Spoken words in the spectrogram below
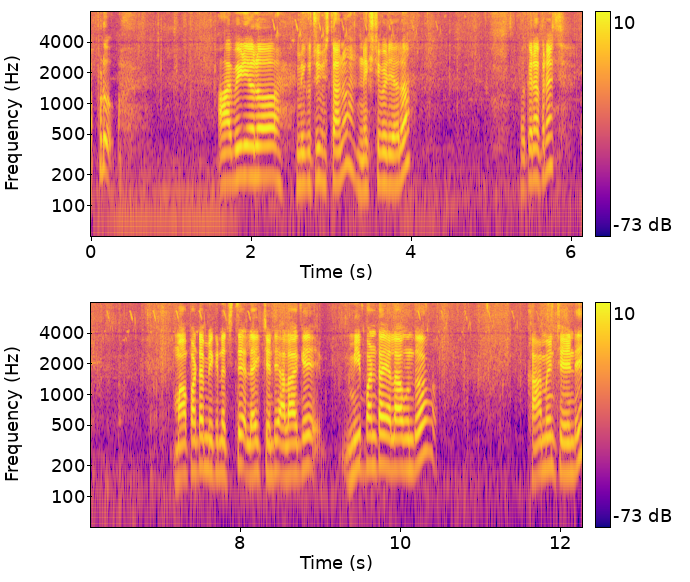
అప్పుడు ఆ వీడియోలో మీకు చూపిస్తాను నెక్స్ట్ వీడియోలో. ఓకేనా ఫ్రెండ్స్? మా పంట మీకు నచ్చితే లైక్ చేయండి అలాగే మీ పంట ఎలా ఉందో కామెంట్ చేయండి.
